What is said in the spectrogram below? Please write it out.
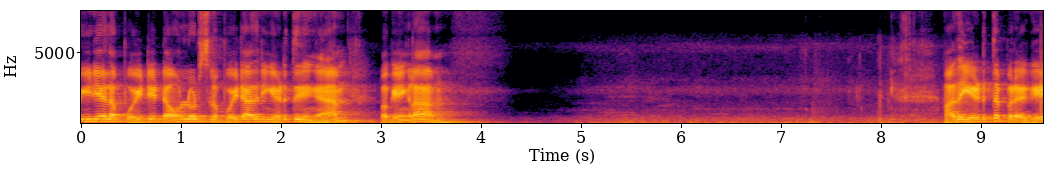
மீடியாவில் போயிட்டு டவுன்லோட்ஸில் போயிட்டு அதை நீங்கள் எடுத்துக்கங்க. ஓகேங்களா? அதை எடுத்த பிறகு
